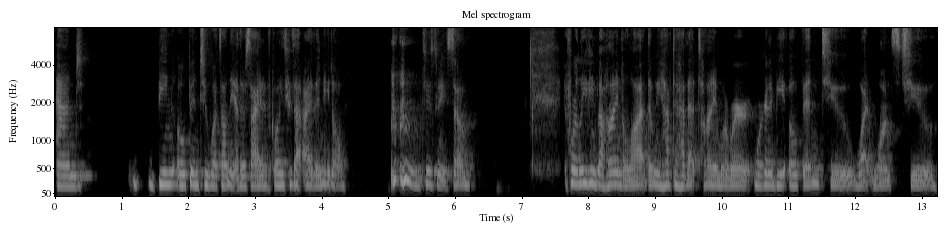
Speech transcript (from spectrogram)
and being open to what's on the other side of going through that eye of the needle. Excuse me. So if we're leaving behind a lot then we have to have that time where we're we're going to be open to what wants to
